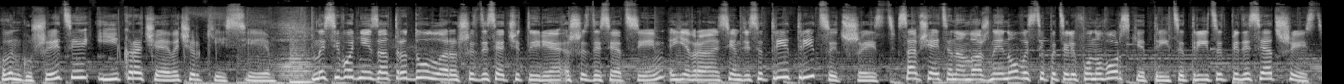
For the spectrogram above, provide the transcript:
в Ингушетии и Карачаево-Черкесии. На сегодня и завтра доллар 64,67, евро 73,36. Сообщайте нам важные новости по телефону Ворске 30 30 56.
